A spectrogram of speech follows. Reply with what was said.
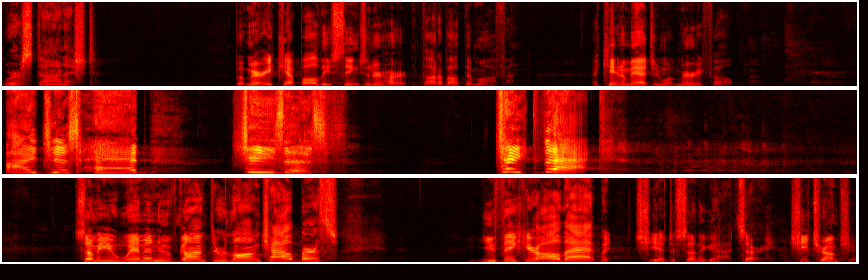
were astonished. But Mary kept all these things in her heart and thought about them often. I can't imagine what Mary felt. I just had Jesus. Take that. Some of you women who've gone through long childbirths, you think you're all that, but she had the Son of God. Sorry. She trumps you.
